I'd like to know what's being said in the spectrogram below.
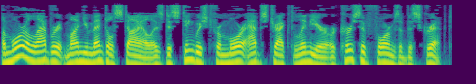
A more elaborate monumental style is distinguished from more abstract linear or cursive forms of the script.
